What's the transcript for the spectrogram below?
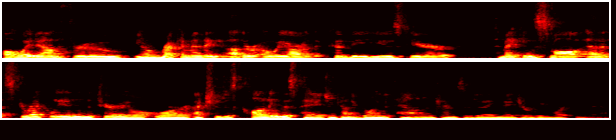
All the way down through, you know, recommending other OER that could be used here, to making small edits directly in the material or actually just cloning this page and kind of going to town in terms of doing major reworking there.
